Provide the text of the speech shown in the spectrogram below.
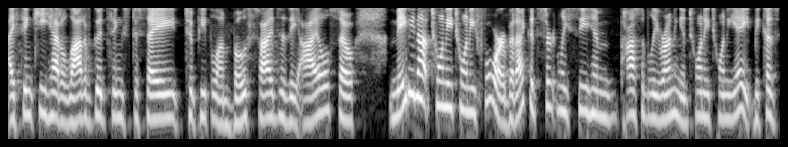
I think he had a lot of good things to say to people on both sides of the aisle. So maybe not 2024 but I could certainly see him possibly running in 2028 because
